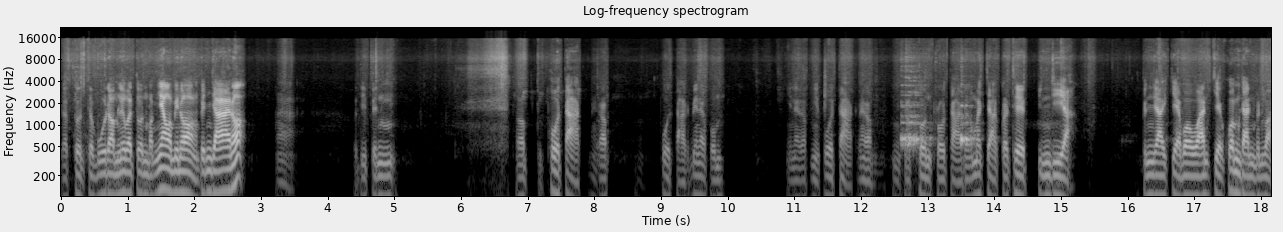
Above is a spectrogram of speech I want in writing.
ครับต้นสบู่ดำหรือว่าต้นบักเหย้าพี่น้อง เป็นยาเนาะอ่าพอดีเป็นครับโพตากนะครับโพตากนี่นะผมนี่นะครับนี่โพตากนะครับนี่ครับต้นโพตากนะครับมาจากประเทศอินเดีย เป็นยาแก้เบาหวานเจียวความดันเป็นว่า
